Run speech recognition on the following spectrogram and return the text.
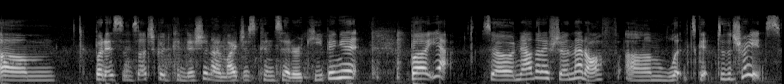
Um, but it's in such good condition, I might just consider keeping it. But yeah, so now that I've shown that off, um, let's get to the trades.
